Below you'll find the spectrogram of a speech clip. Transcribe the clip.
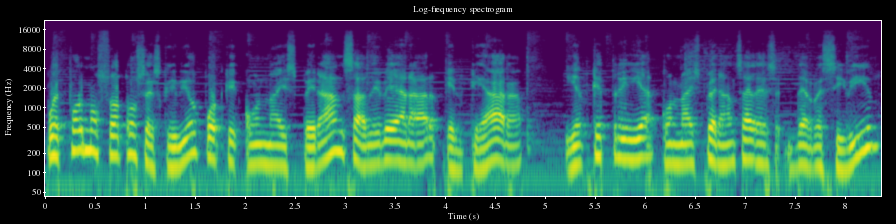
Pues por nosotros se escribió porque con la esperanza debe arar el que ara y el que tría con la esperanza de, recibir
